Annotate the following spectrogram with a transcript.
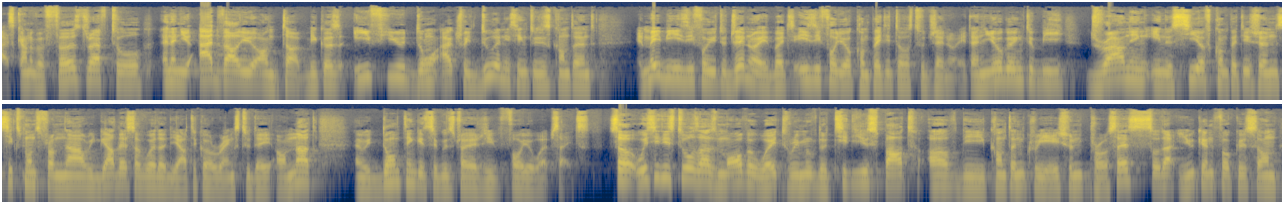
as kind of a first draft tool, and then you add value on top. Because if you don't actually do anything to this content, it may be easy for you to generate, but it's easy for your competitors to generate. And you're going to be drowning in a sea of competition six months from now, regardless of whether the article ranks today or not. And we don't think it's a good strategy for your websites. So we see these tools as more of a way to remove the tedious part of the content creation process so that you can focus on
